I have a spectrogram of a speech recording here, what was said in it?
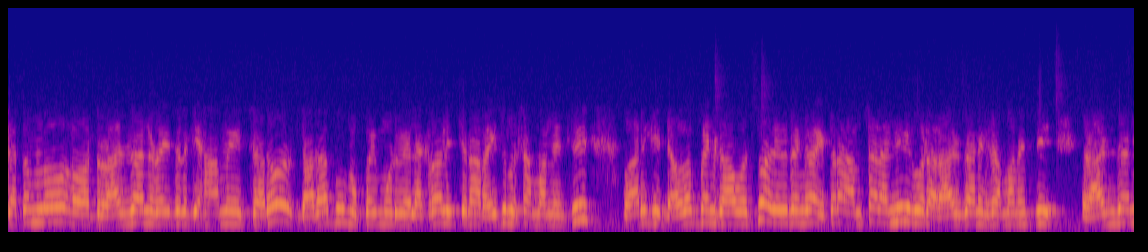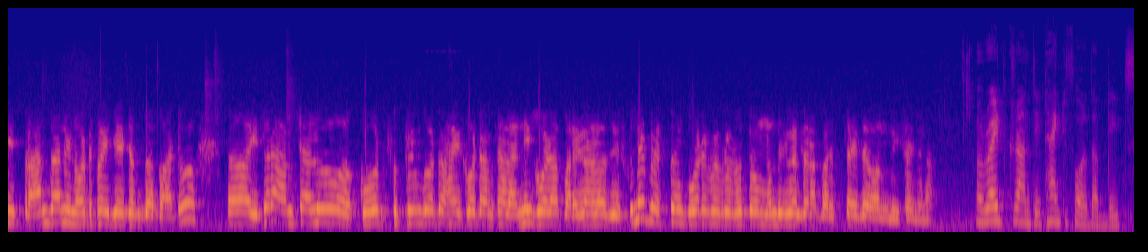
గతంలో అటు రాజధాని రైతులకి హామీ ఇచ్చారో దాదాపు ముప్పై మూడు వేల ఎకరాలు ఇచ్చిన రైతులకు సంబంధించి వారికి డెవలప్మెంట్ కావచ్చు అదేవిధంగా ఇతర అంశాలన్నీ కూడా రాజధానికి సంబంధించి రాజధాని ప్రాంతాన్ని నోటిఫై చేయడంతో పాటు ఇతర అంశాలు కోర్టు సుప్రీంకోర్టు హైకోర్టు అంశాలన్నీ కూడా పరిగణలో తీసుకుని ప్రస్తుతం కూటమి ప్రభుత్వం ముందుకు వెళ్తున్న పరిస్థితి అయితే ఉంది Sanjana right Kranthi thank you for the updates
